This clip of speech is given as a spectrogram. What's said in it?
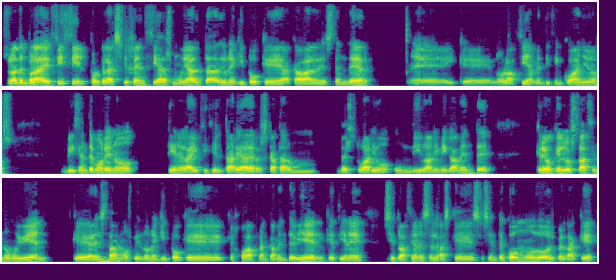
Es una temporada difícil porque la exigencia es muy alta de un equipo que acaba de descender eh, y que no lo hacía en 25 años. Vicente Moreno tiene la difícil tarea de rescatar un vestuario hundido anímicamente. Creo que lo está haciendo muy bien, que estamos viendo un equipo que juega francamente bien, que tiene situaciones en las que se siente cómodo. Es verdad que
